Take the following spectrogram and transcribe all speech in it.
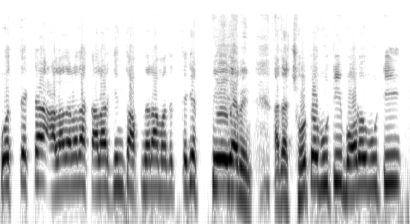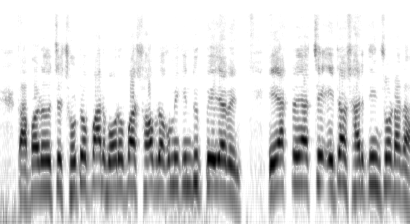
প্রত্যেকটা আলাদা আলাদা কালার কিন্তু আপনারা আমাদের থেকে পেয়ে যাবেন। আচ্ছা ছোট বুটি, বড় বুটি, তারপরে হচ্ছে ছোট পার বড় পার সব রকমই কিন্তু পেয়ে যাবেন। এ একটা যাচ্ছে, এটাও সাড়ে তিনশো টাকা।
